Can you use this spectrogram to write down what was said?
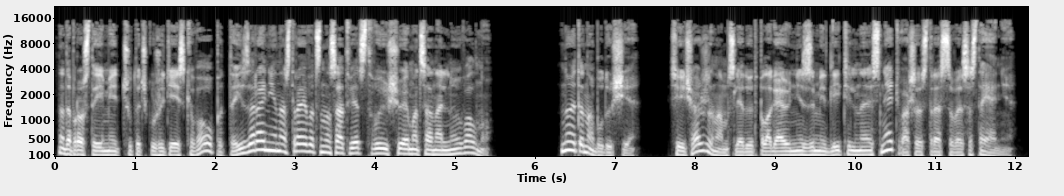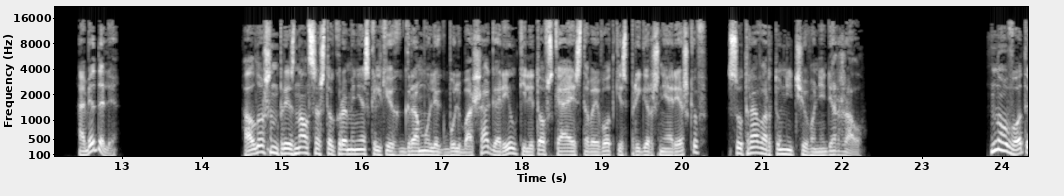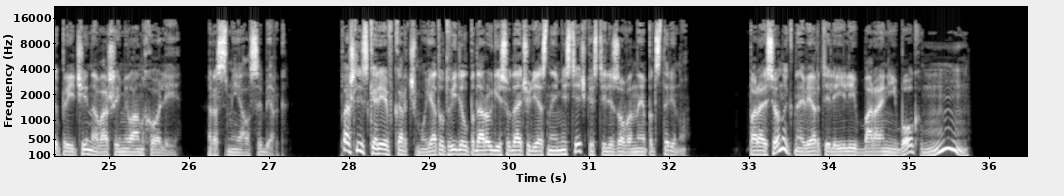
Надо просто иметь чуточку житейского опыта и заранее настраиваться на соответствующую эмоциональную волну. Но это на будущее. Сейчас же нам следует, полагаю, незамедлительно снять ваше стрессовое состояние. Обедали? Алдошин признался, что кроме нескольких грамулек бульбаша, горилки, литовской аистовой водки с пригоршней орешков, с утра во рту ничего не держал. «Ну вот и причина вашей меланхолии», — рассмеялся Берг. Пошли скорее в корчму, я тут видел по дороге сюда чудесное местечко, стилизованное под старину. Поросенок на вертеле или бараний бок, ммм.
